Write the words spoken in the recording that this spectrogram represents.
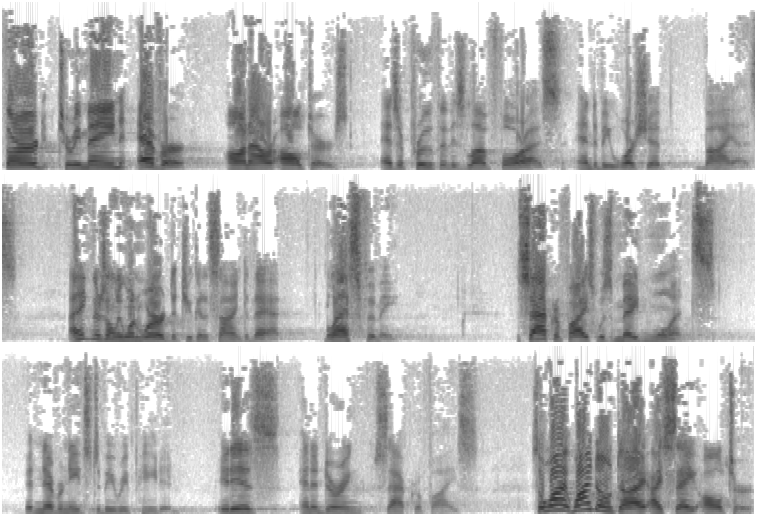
Third, to remain ever on our altars as a proof of his love for us and to be worshiped by us. I think there's only one word that you can assign to that. Blasphemy. The sacrifice was made once. It never needs to be repeated. It is an enduring sacrifice. So why, why don't I, I say altar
